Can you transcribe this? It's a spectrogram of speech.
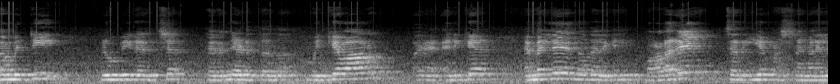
കമ്മിറ്റി രൂപീകരിച്ച് തിരഞ്ഞെടുത്തെന്ന് മിക്കവാറും എനിക്ക് എം എൽ എ എന്ന നിലയിൽ വളരെ ചെറിയ പ്രശ്നങ്ങളിൽ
